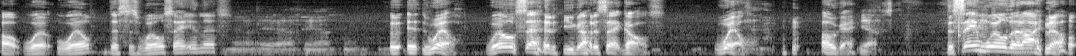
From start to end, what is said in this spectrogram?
Oh, Will, Will, this is Will saying this. Yeah, yeah, yeah. mhm. Uh, It, Will. Will said you got to set goals. Will. Okay. Yes. The same Will that I know.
